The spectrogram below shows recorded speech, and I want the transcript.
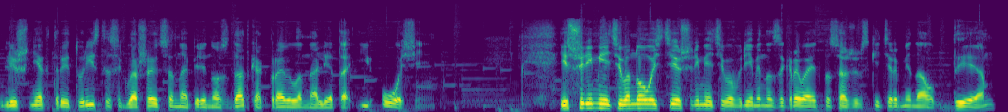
Лишь некоторые туристы соглашаются на перенос дат, как правило, на лето и осень. Из Шереметьево новости. Шереметьево временно закрывает пассажирский терминал «Д».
